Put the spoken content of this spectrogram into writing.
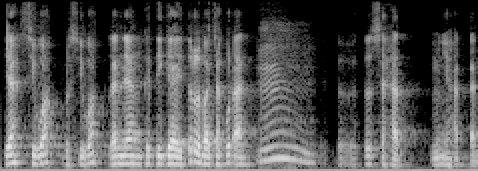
Ya siwak bersiwak dan yang ketiga itu adalah baca Quran Hmm. itu itu sehat menyehatkan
